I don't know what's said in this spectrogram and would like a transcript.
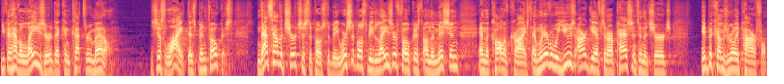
you can have a laser that can cut through metal. It's just light that's been focused. That's how the church is supposed to be. We're supposed to be laser focused on the mission and the call of Christ. And whenever we use our gifts and our passions in the church, it becomes really powerful.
